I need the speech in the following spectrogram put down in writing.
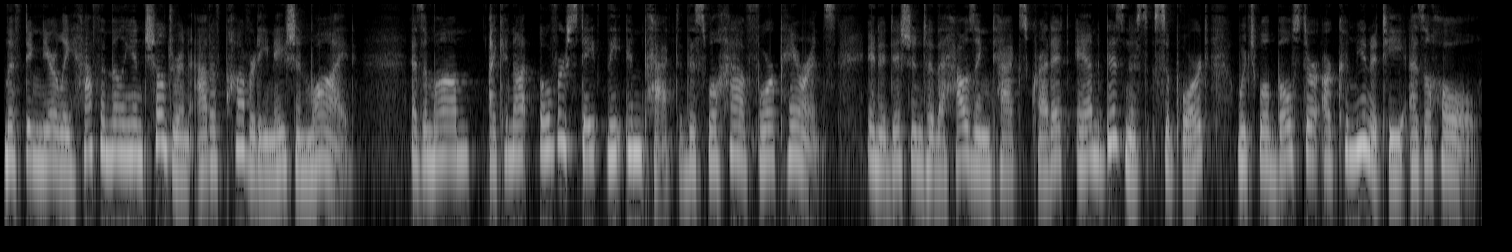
lifting nearly half a million children out of poverty nationwide. As a mom, I cannot overstate the impact this will have for parents, in addition to the housing tax credit and business support, which will bolster our community as a whole.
